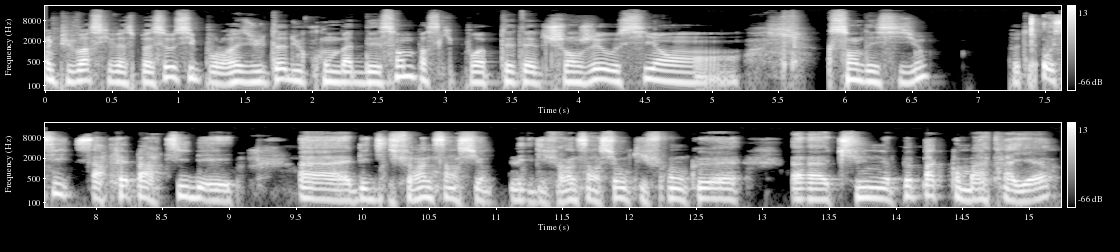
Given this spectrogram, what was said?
Et puis voir ce qui va se passer aussi pour le résultat du combat de décembre, parce qu'il pourrait peut-être être changé aussi en sans décision. Aussi, ça fait partie des euh, des différentes sanctions, les différentes sanctions qui font que euh, tu ne peux pas combattre ailleurs.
